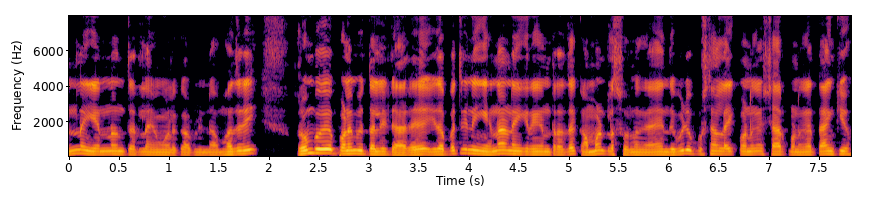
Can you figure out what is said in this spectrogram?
என்ன என்னன்னு தெரில இவங்களுக்கு அப்படின்ற மாதிரி ரொம்பவே புலம்பி தள்ளிட்டாரு. இதை பற்றி நீங்கள் என்ன நினைக்கிறீங்கன்றதை கமெண்ட்டில் சொல்லுங்கள் இந்த வீடியோ பிடிச்சா லைக் பண்ணுங்கள் ஷேர் பண்ணுங்கள் தேங்க்யூ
